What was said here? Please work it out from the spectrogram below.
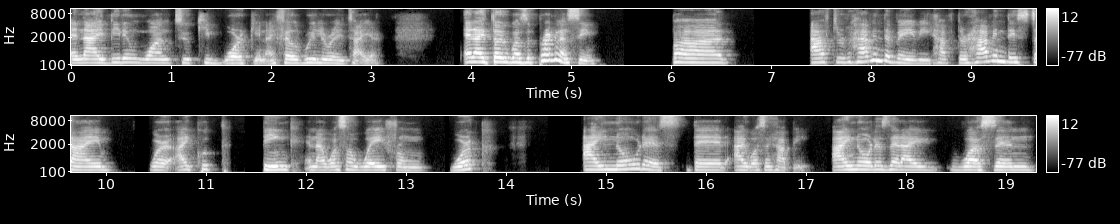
and I didn't want to keep working. I felt really, really tired. And I thought it was a pregnancy. But after having the baby, after having this time where I could think and I was away from work, I noticed that I wasn't happy. I noticed that I wasn't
